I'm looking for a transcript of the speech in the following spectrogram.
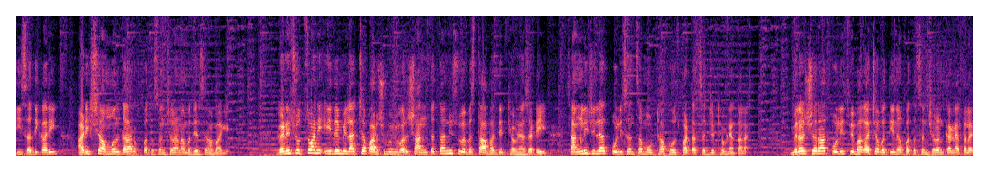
तीस अधिकारी अडीचशे अंमलदार पथसंचलनामध्ये सहभागी. गणेशोत्सव आणि ईद ए मिलादच्या पार्श्वभूमीवर शांतता आणि सुव्यवस्था अबाधित ठेवण्यासाठी सांगली जिल्ह्यात पोलिसांचा मोठा फौजफाटा सज्ज ठेवण्यात आलाय. मिरज शहरात पोलीस विभागाच्या वतीनं पथसंचलन करण्यात आलंय.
